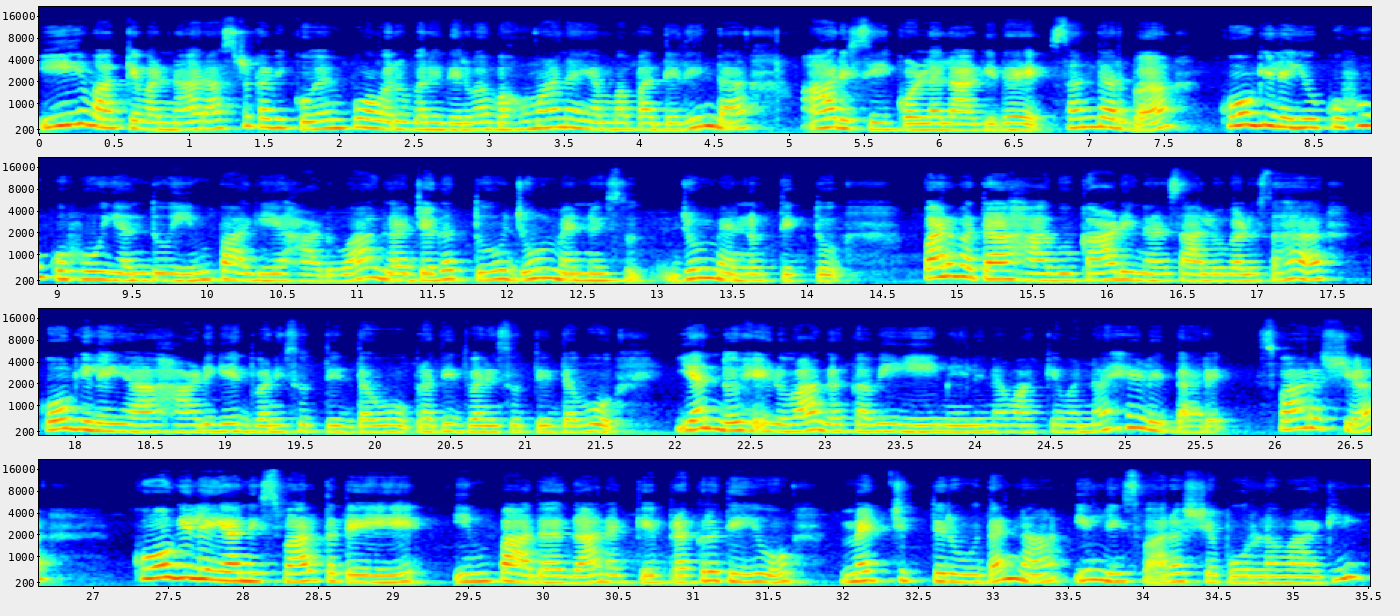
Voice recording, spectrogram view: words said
ಈ ವಾಕ್ಯವನ್ನು ರಾಷ್ಟ್ರಕವಿ ಕುವೆಂಪು ಅವರು ಬರೆದಿರುವ ಬಹುಮಾನ ಎಂಬ ಪದ್ಯದಿಂದ ಆರಿಸಿಕೊಳ್ಳಲಾಗಿದೆ. ಸಂದರ್ಭ ಕೋಗಿಲೆಯು ಕುಹು ಕುಹು ಎಂದು ಇಂಪಾಗಿ ಹಾಡುವಾಗ ಜಗತ್ತು ಜುಮ್ಮೆನ್ನಿಸು, ಜುಮ್ಮೆನ್ನುತ್ತಿತ್ತು. ಪರ್ವತ ಹಾಗೂ ಕಾಡಿನ ಸಾಲುಗಳು ಸಹ ಕೋಗಿಲೆಯ ಹಾಡಿಗೆ ಧ್ವನಿಸುತ್ತಿದ್ದವು, ಪ್ರತಿಧ್ವನಿಸುತ್ತಿದ್ದವು ಎಂದು ಹೇಳುವಾಗ ಕವಿ ಈ ಮೇಲಿನ ವಾಕ್ಯವನ್ನು ಹೇಳಿದ್ದಾರೆ. ಸ್ವಾರಸ್ಯ, ಕೋಗಿಲೆಯ ನಿಸ್ವಾರ್ಥತೆಯೇ ಇಂಪಾದ ಗಾನಕ್ಕೆ ಪ್ರಕೃತಿಯು ಮೆಚ್ಚುತ್ತಿರುವುದನ್ನು ಇಲ್ಲಿ ಸ್ವಾರಸ್ಯಪೂರ್ಣವಾಗಿ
